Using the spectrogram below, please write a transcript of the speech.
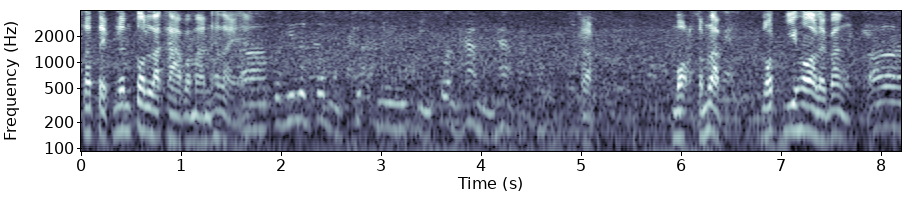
สเต็ปเริ่มต้นราคาประมาณเท่าไหร่เอ่ฮะอตัวนี้เริ่มต้นชุดมีสี่ต้นห้าหมื่นห้าพันครับเหมาะสำหรับรถยี่ห้ออะไรบ้างเอ่อ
